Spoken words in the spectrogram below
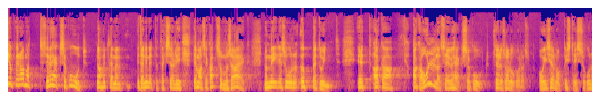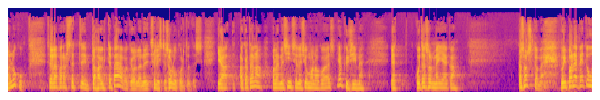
Hiopi raamat, see üheksa kuud, noh, ütleme, mida nimetatakse, oli tema see katsumuse aeg, no meile suur õppetund. et aga, aga olla see üheksa kuud selles olukorras, oi, see on hoopis teistsugune lugu. sellepärast, et ei taha ühte päevagi olla sellistes olukordades ja, aga täna oleme siin selles jumala kojas ja küsime, et kuidas on meiega? kas oskame või paneb edu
